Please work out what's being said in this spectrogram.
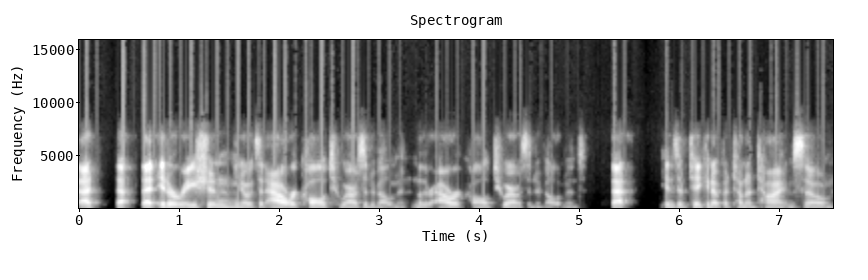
that that that iteration you know it's an hour call two hours of development another hour call two hours of development. That ends up taking up a ton of time so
